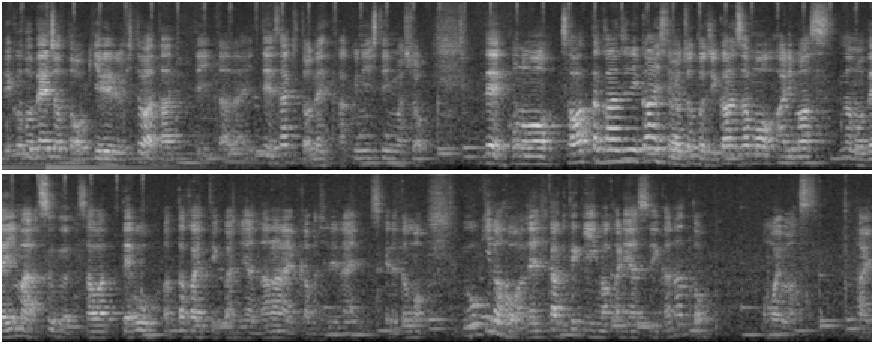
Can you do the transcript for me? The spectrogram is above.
ということでちょっと起きれる人は立っていただいてさっきとね確認してみましょう。でこの触った感じに関してはちょっと時間差もあります。なので今すぐ触っておあったかいっていう感じにはならないかもしれないんですけれども動きの方はね比較的分かりやすいかなと思います。はい。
